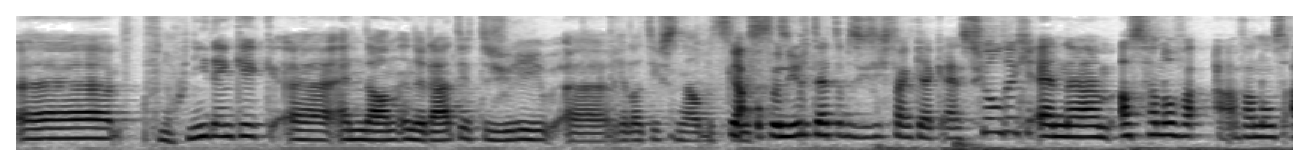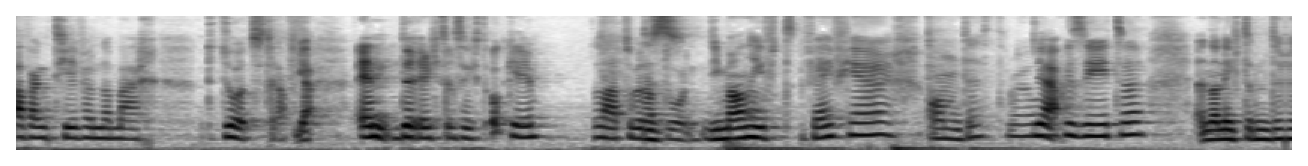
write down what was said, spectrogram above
Eh, of nog niet, denk ik. Eh, en dan inderdaad heeft de jury eh, relatief snel Ja, beslist. op een uur tijd hebben ze gezegd van kijk, hij is schuldig en ehm, als van, van ons afhangt, geven we hem dan maar de doodstraf. Ja. En de rechter zegt oké, laten we Dus dat doen. die man heeft vijf jaar on death row Ja. gezeten. En dan heeft hem de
